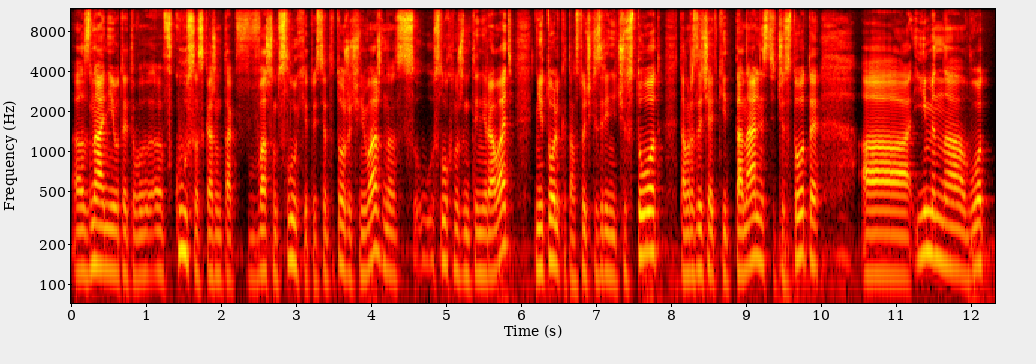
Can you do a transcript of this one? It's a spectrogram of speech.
э, знаний вот этого э, вкуса, скажем так, в вашем слухе. То есть это тоже очень важно. Слух нужно тренировать не только там с точки зрения частот, там различать какие-то тональности, частоты, а именно вот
